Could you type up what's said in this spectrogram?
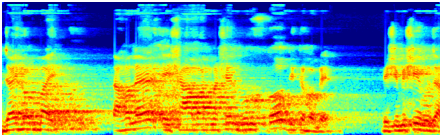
যাই হোক ভাই, তাহলে এই শাহবান মাসের গুরুত্ব দিতে হবে। বেশি বেশি রোজা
